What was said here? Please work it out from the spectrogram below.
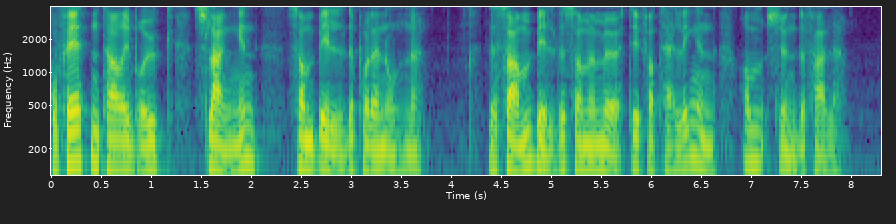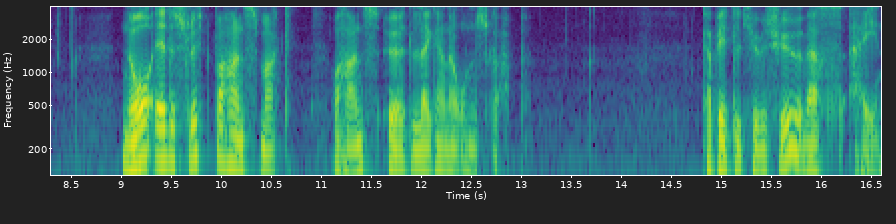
Profeten tar i bruk slangen som bilde på den onde, det samme bildet som vi møter i fortellingen om syndefallet. Nå er det slutt på hans makt og hans ødeleggende ondskap kapittel 27, vers 1.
